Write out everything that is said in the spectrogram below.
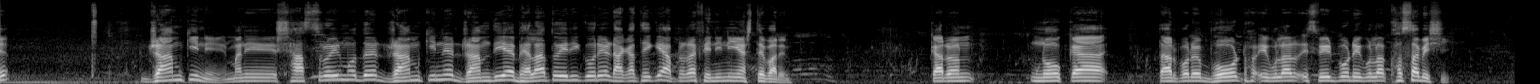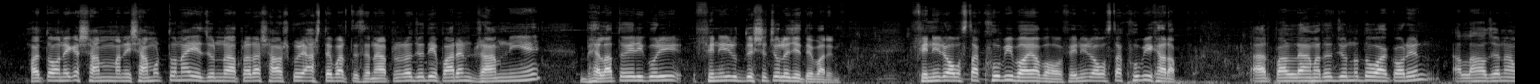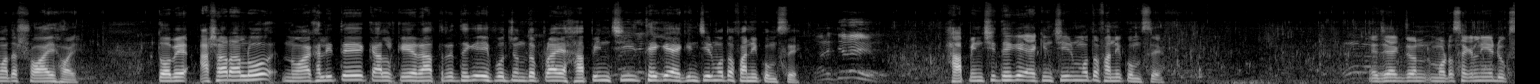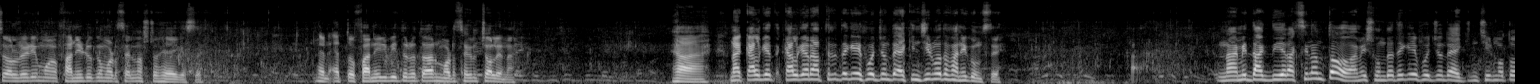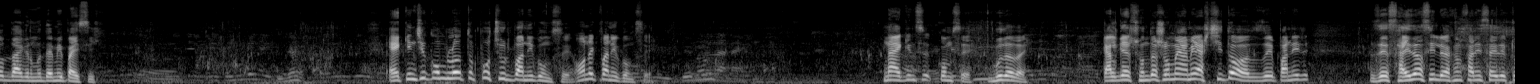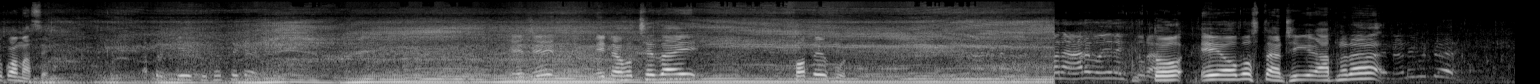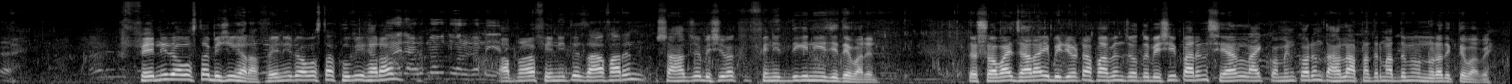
ড্রাম কিনে মানে সাশ্রয়ের মধ্যে ড্রাম কিনে, ড্রাম দিয়ে ভেলা তৈরি করে ঢাকা থেকে আপনারা ফেনি নিয়ে আসতে পারেন। কারণ নৌকা, তারপরে ভোট এগুলার স্পিড বোট এগুলোর খসা বেশি। হয়তো অনেকে সাম- মানে সামর্থ্য নাই, এজন্য আপনারা সাহস করে আসতে পারতেছেন। না আপনারা যদি পারেন ড্রাম নিয়ে ভেলা তৈরি করি, ফেনীর উদ্দেশ্যে চলে যেতে পারেন। ফেনীর অবস্থা খুবই ভয়াবহ, ফেনীর অবস্থা খুবই খারাপ। আর পারলে আমাদের জন্য দোয়া করেন, আল্লাহ যেন আমাদের সহায় হয়। তবে আশার আলো, নোয়াখালীতে কালকে রাত্রে থেকে এই পর্যন্ত প্রায় হাফ ইঞ্চি থেকে এক ইঞ্চির মতো ফানি কমছে। হাফ ইঞ্চি থেকে এক ইঞ্চির মতো ফানি কমছে। এই যে একজন মোটরসাইকেল নিয়ে ঢুকছে অলরেডি পানি ঢুকে মোটরসাইকেল নষ্ট হয়ে গেছে। হ্যাঁ, এত পানির ভিতরে তো আর মোটরসাইকেল চলে না। হ্যাঁ না কালকে কালকে রাত্রে থেকে এই পর্যন্ত এক ইঞ্চির মতো পানি কমছে। না আমি দাগ দিয়ে রাখছিলাম তো আমি সন্ধ্যা থেকে এই পর্যন্ত এক ইঞ্চির মতো দাগের মধ্যে আমি পাইছি। এক ইঞ্চি কমলেও তো প্রচুর পানি কমছে অনেক পানি কমছে। না এক ইঞ্চি কমছে বোঝা যায়। কালকে সন্ধ্যার সময় আমি আসছি তো যে পানির যে সাইজ ছিল এখন পানির সাইজ একটু কম আছে। আপনার কে কোথা থেকে আসছেন? এই যে এটা হচ্ছে যাই ফতেপুর তো এই অবস্থা ঠিক আপনারা ফেনীর অবস্থা বেশি খারাপ। ফেনির অবস্থা খুবই খারাপ। আপনারা ফেনীতে যা পারেন সাহায্য বেশিরভাগ ফেনীর দিকে নিয়ে যেতে পারেন। তো সবাই যারা এই ভিডিওটা পাবেন, যত বেশি পারেন শেয়ার লাইক কমেন্ট করেন, তাহলে আপনাদের মাধ্যমে অন্যরা দেখতে পাবে।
